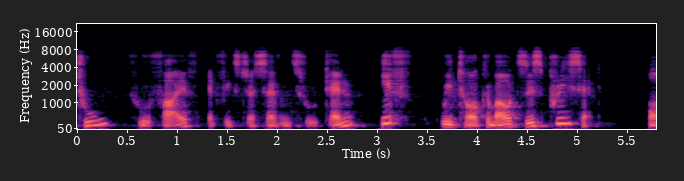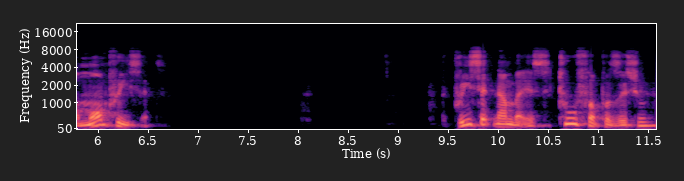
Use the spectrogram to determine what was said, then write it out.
2 through 5 at fixture 7 through 10, if we talk about this preset or more presets. The preset number is 2 for position,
